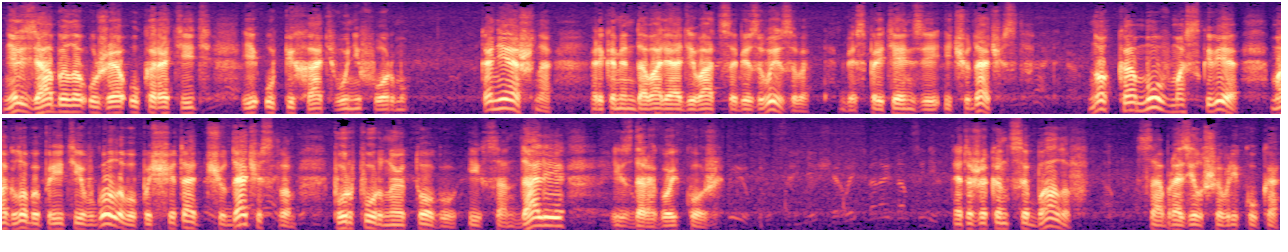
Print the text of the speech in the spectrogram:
нельзя было уже укоротить и упихать в униформу. Конечно, рекомендовали одеваться без вызова, без претензий и чудачеств. Но кому в Москве могло бы прийти в голову посчитать чудачеством пурпурную тогу и сандалии из дорогой кожи? Это же Концебалов, — сообразил Шеврикука.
